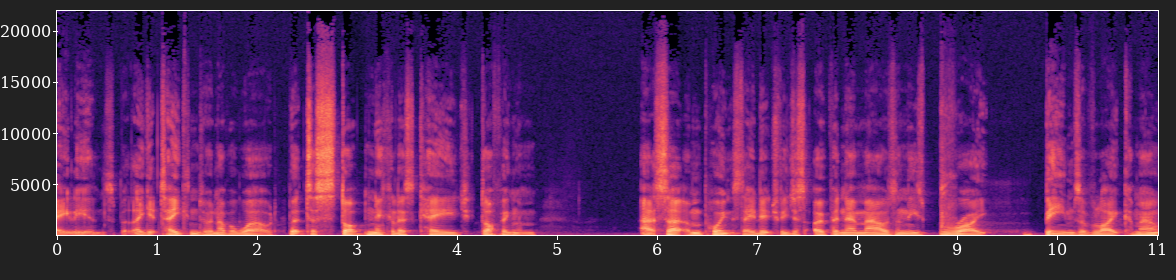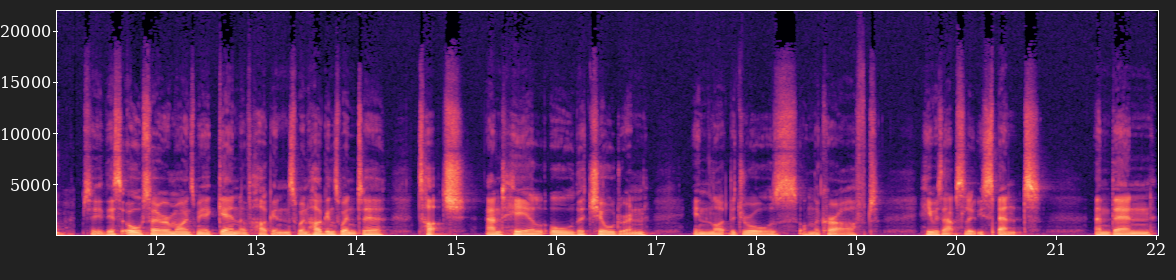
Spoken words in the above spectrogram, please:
aliens, but they get taken to another world. But to stop Nicolas Cage stopping them, at certain points they literally just open their mouths and these bright beams of light come out. See, this also reminds me again of Huggins. When Huggins went to touch and heal all the children in like the drawers on the craft, he was absolutely spent. And then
